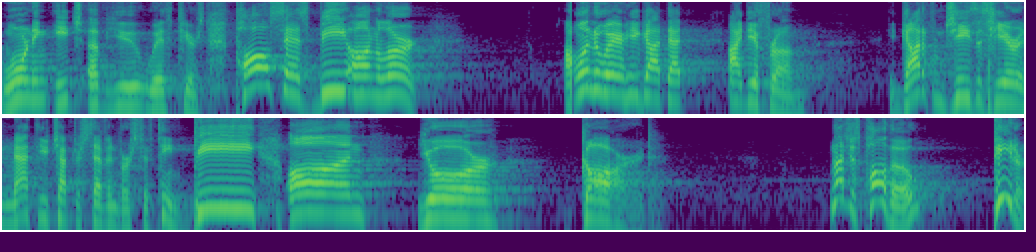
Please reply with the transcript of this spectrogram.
warning each of you with tears. Paul says, Be on alert. I wonder where he got that idea from. He got it from Jesus here in Matthew chapter 7, verse 15. Be on your guard. Not just Paul, though, Peter.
